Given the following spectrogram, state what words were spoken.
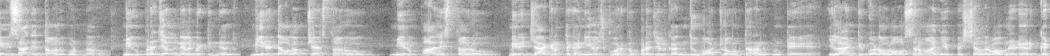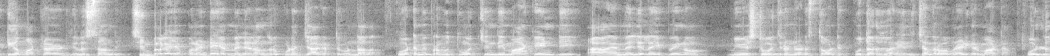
ఏమి సాధిద్దాం అనుకుంటున్నారు? మీకు ప్రజలు నిలబెట్టింది ఎందుకు? మీరు డెవలప్ చేస్తారు మీరు పాలిస్తారు మీరు జాగ్రత్తగా నియోజకవర్గ ప్రజలకు అందుబాటులో ఉంటారనుకుంటే ఇలాంటి గొడవలు అవసరమా అని చెప్పేసి చంద్రబాబు నాయుడు గారు గట్టిగా మాట్లాడాడు తెలుస్తుంది. సింపుల్గా చెప్పాలంటే ఎమ్మెల్యేలు అందరూ కూడా జాగ్రత్తగా ఉండాలి? కూటమి ప్రభుత్వం వచ్చింది మాకేంటి ఆ ఎమ్మెల్యేలు అయిపోయినాం. మేము ఇష్టం వచ్చిన నడుస్తూ ఉంటే కుదరదు అనేది చంద్రబాబు నాయుడు గారి మాట. ఒళ్ళు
